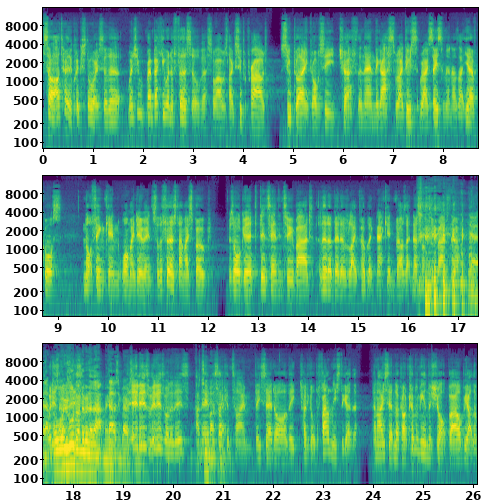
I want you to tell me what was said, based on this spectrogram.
So I'll tell you a quick story. So the when she when Becky won her first silver, so I was like super proud, super like obviously chuffed. And then they asked would I do would I say something? And I was like, yeah, of course. Not thinking what am I doing. So the first time I spoke it was all good. Didn't say anything too bad. A little bit of like public necking, but I was like, no, it's not too bad. No. Yeah, that It was- is what we it would on a bit of that, mate. That was embarrassing. It is. It is what it is. And then much, the second time, they said, "Oh, they tried to get all the families together." And I said, "Look, I'll come with me in the shop, but I'll be at the.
